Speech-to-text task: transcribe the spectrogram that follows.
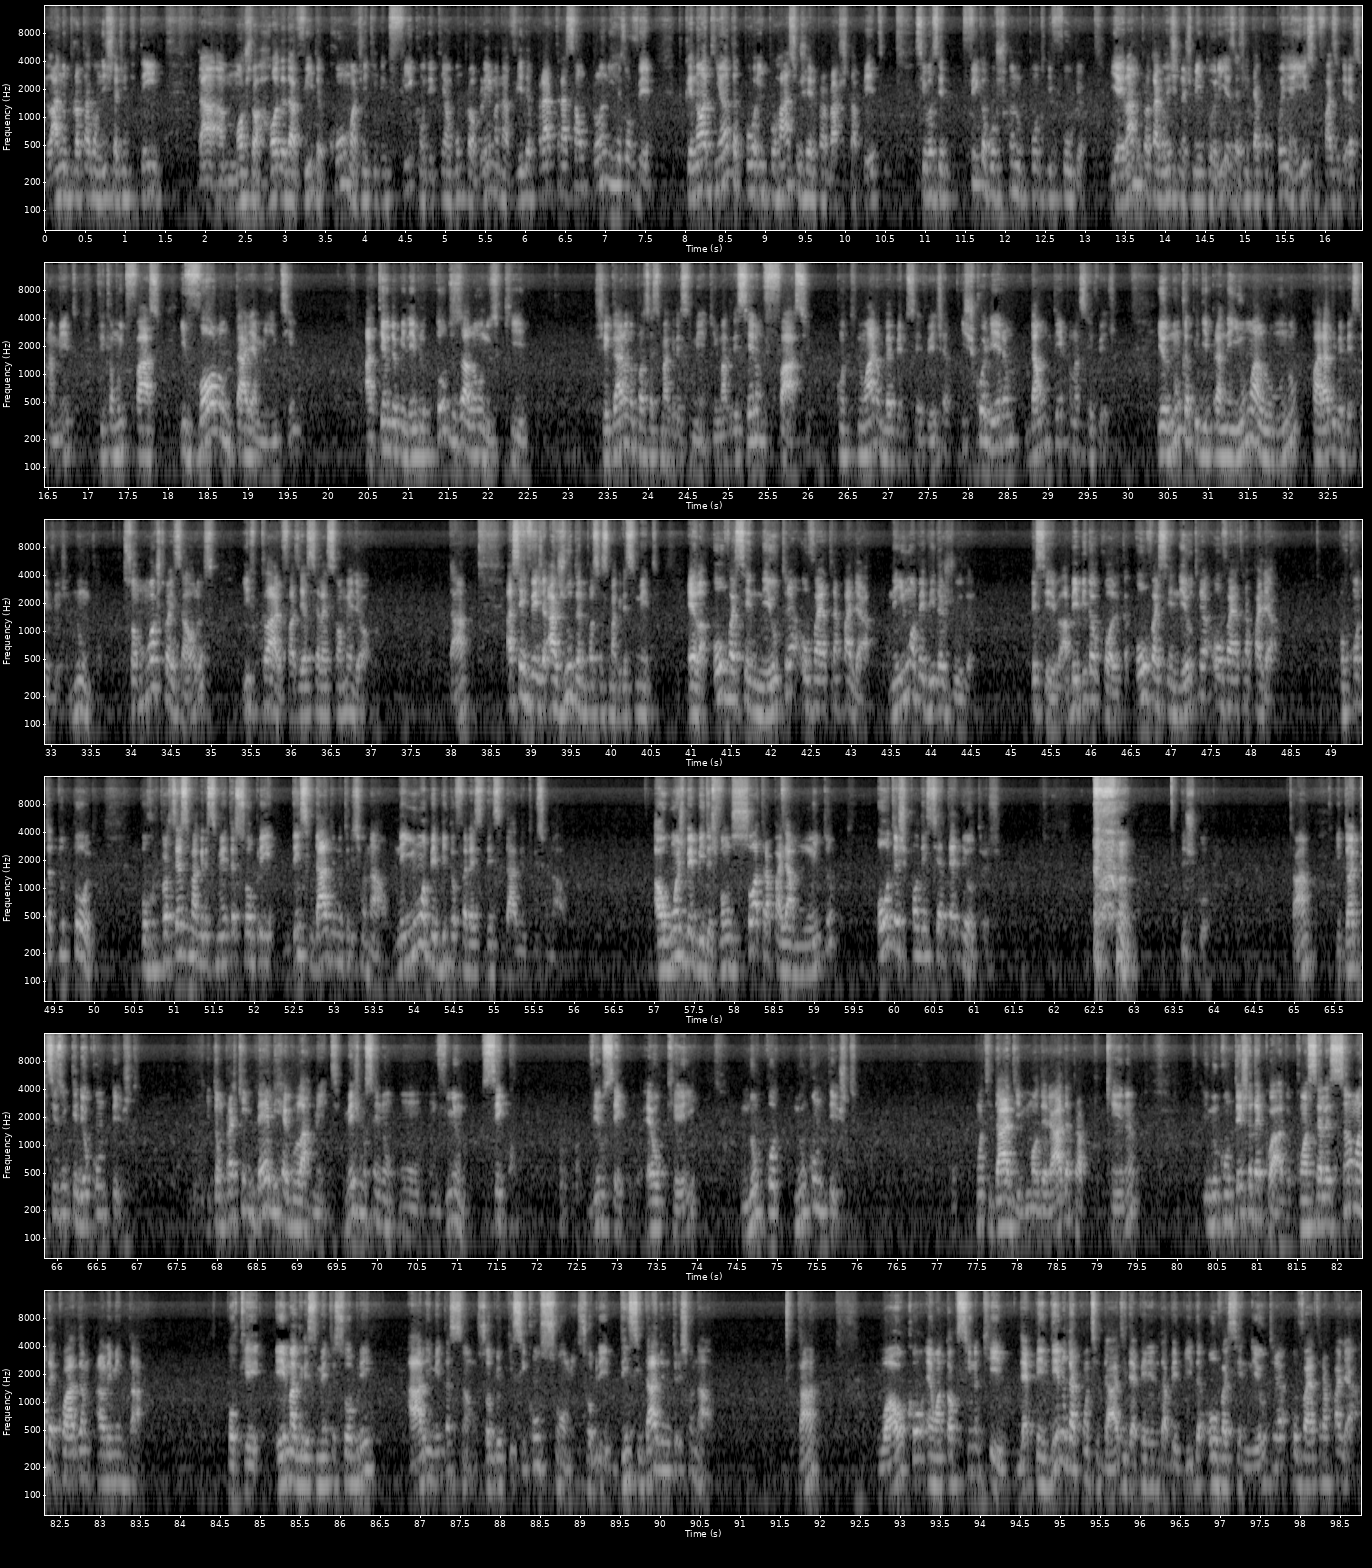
Lá no protagonista, a gente tem Tá? mostra a roda da vida, como a gente identifica onde tem algum problema na vida para traçar um plano e resolver. Porque não adianta empurrar sujeira para baixo do tapete se você fica buscando um ponto de fuga. E aí lá no protagonista, nas mentorias, a gente acompanha isso, faz o direcionamento, fica muito fácil. E voluntariamente, até onde eu me lembro, todos os alunos que chegaram no processo de emagrecimento, emagreceram fácil, continuaram bebendo cerveja, escolheram dar um tempo na cerveja. Eu nunca pedi para nenhum aluno parar de beber cerveja, nunca. Só mostro as aulas e, claro, fazer a seleção melhor. Tá? A cerveja ajuda no processo de emagrecimento? Ela ou vai ser neutra ou vai atrapalhar. Nenhuma bebida ajuda. Perceba, a bebida alcoólica ou vai ser neutra ou vai atrapalhar. Por conta do todo. O processo de emagrecimento é sobre densidade nutricional. Nenhuma bebida oferece densidade nutricional. Algumas bebidas vão só atrapalhar muito Outras podem ser até neutras. Desculpa. Tá? Então é preciso entender o contexto. Então, para quem bebe regularmente, mesmo sendo um, um, vinho seco, vinho seco é ok no, no contexto. Quantidade moderada para pequena e no contexto adequado, com a seleção adequada alimentar. Porque emagrecimento é sobre a alimentação, sobre o que se consome, sobre densidade nutricional. Tá? O álcool é uma toxina que, dependendo da quantidade, dependendo da bebida, ou vai ser neutra ou vai atrapalhar.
